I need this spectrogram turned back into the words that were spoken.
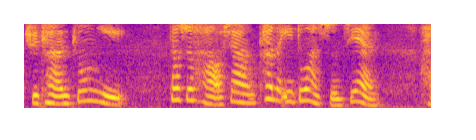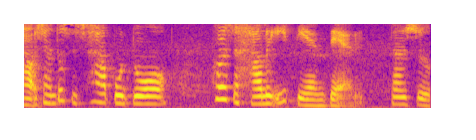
去看中医，但是好像看了一段时间，好像都是差不多，或者是好了一点点，但是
